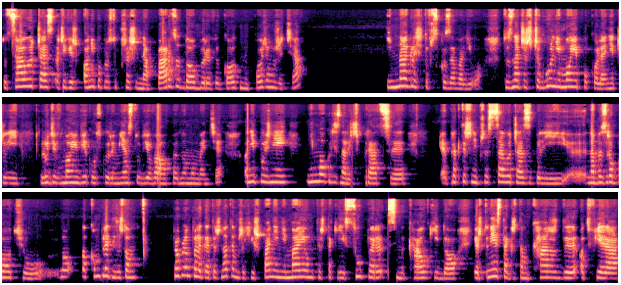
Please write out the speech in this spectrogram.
to cały czas, znaczy wiesz, oni po prostu przeszli na bardzo dobry, wygodny poziom życia i nagle się to wszystko zawaliło. To znaczy, szczególnie moje pokolenie, czyli ludzie w moim wieku, z którymi ja studiowałam w pewnym momencie, oni później nie mogli znaleźć pracy, e, praktycznie przez cały czas byli e, na bezrobociu, no, no kompletnie. Zresztą problem polega też na tym, że Hiszpanie nie mają też takiej super smykałki do, wiesz, to nie jest tak, że tam każdy otwiera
